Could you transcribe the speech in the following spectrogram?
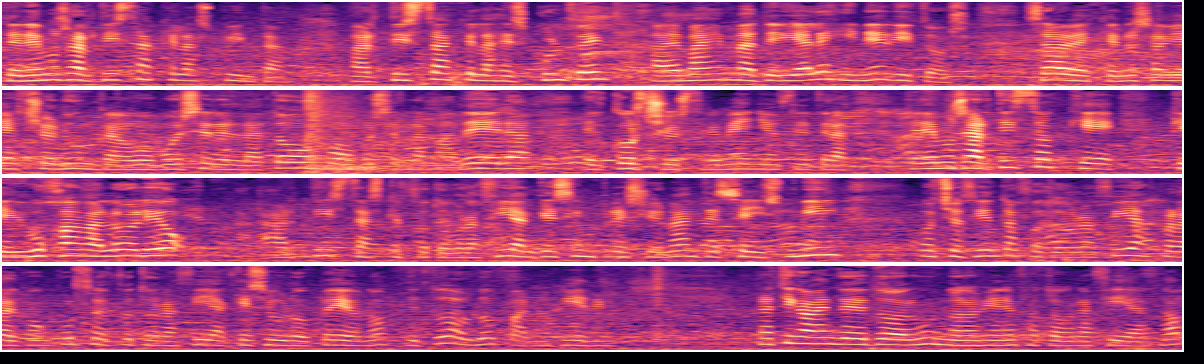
tenemos artistas que las pintan, artistas que las esculpen, además en materiales inéditos, ¿sabes? Que no se había hecho nunca, como puede ser el latón, como puede ser la madera, el corcho extremeño, etcétera. Tenemos artistas que, que dibujan al óleo artistas que fotografían, que es impresionante, 6.800 fotografías para el concurso de fotografía, que es europeo, ¿no? De toda Europa nos vienen. Prácticamente de todo el mundo nos vienen fotografías, ¿no?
